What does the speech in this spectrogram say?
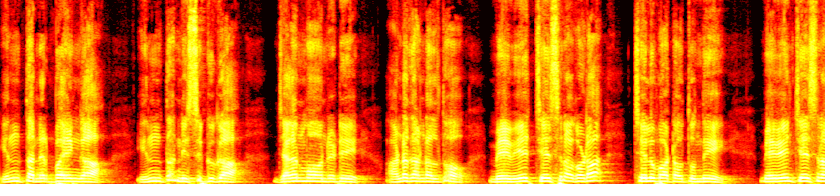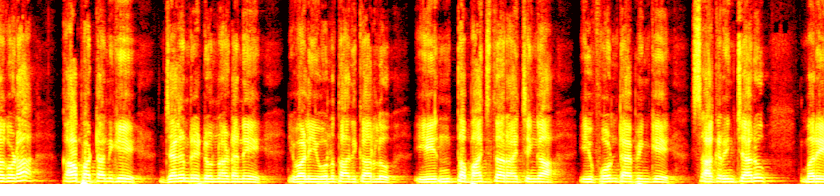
ఇంత నిర్భయంగా ఇంత నిస్సిగ్గుగా జగన్మోహన్ రెడ్డి అండదండలతో మేమేం చేసినా కూడా చెల్లుబాటు అవుతుంది. మేమేం చేసినా కూడా కాపాడటానికి జగన్ రెడ్డి ఉన్నాడని ఇవాళ ఈ ఉన్నతాధికారులు ఈ ఇంత బాధ్యతారాజ్యంగా ఈ ఫోన్ ట్యాపింగ్కి సహకరించారు మరి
